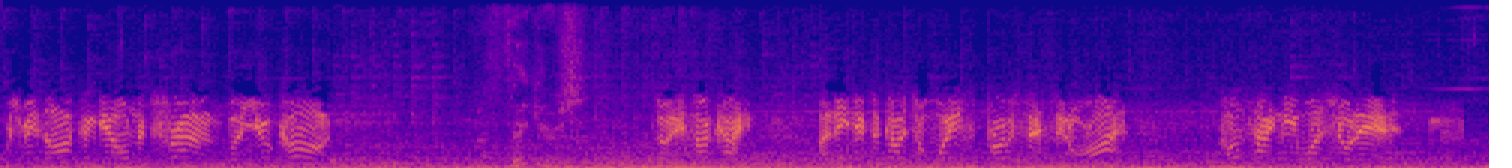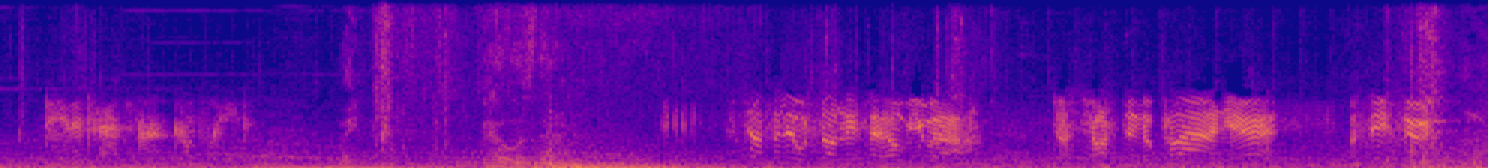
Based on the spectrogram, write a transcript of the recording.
which means I can get on the tram, but you can't. Figures. Look, it's okay. I need you to go to waste processing, alright? Contact me once you're there. Data transfer complete. Wait, what the hell is that? It's just a little something to help you out. Just trust in the plan, yeah? I'll see you soon.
